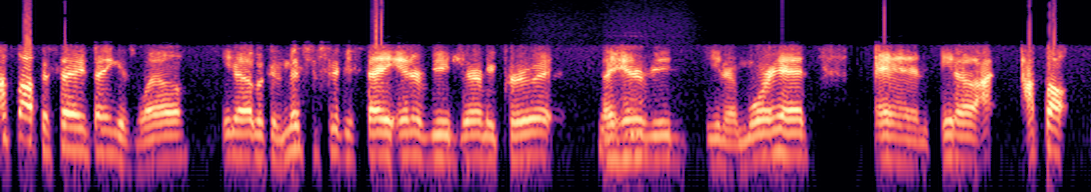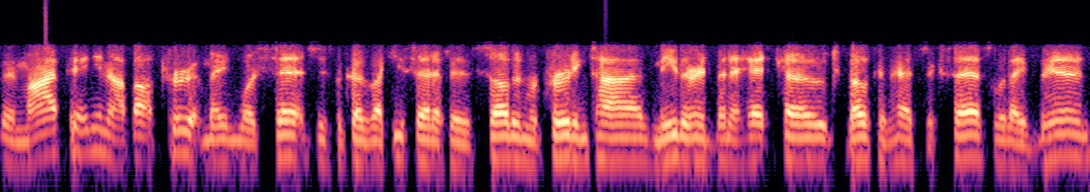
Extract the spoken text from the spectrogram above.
I thought the same thing as well. You know, because Mississippi State interviewed Jeremy Pruitt, they mm-hmm. interviewed you know Moorhead, and you know I I thought in my opinion I thought Pruitt made more sense just because like you said of his Southern recruiting ties. Neither had been a head coach. Both have had success where they've been.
